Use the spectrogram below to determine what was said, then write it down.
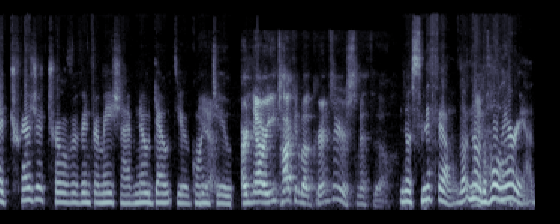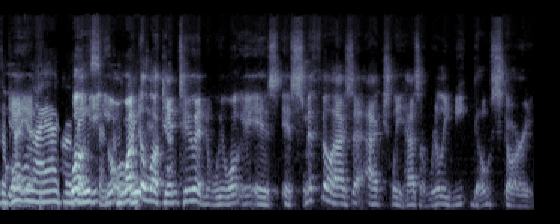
a treasure trove of information. I have no doubt you're going yeah. to. Are, now, are you talking about Grimsby or Smithville? No, Smithville. No, the whole area, the whole Niagara well, Basin. Well, one region. to look into, and we won't is is Smithville has actually has a really neat ghost story.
